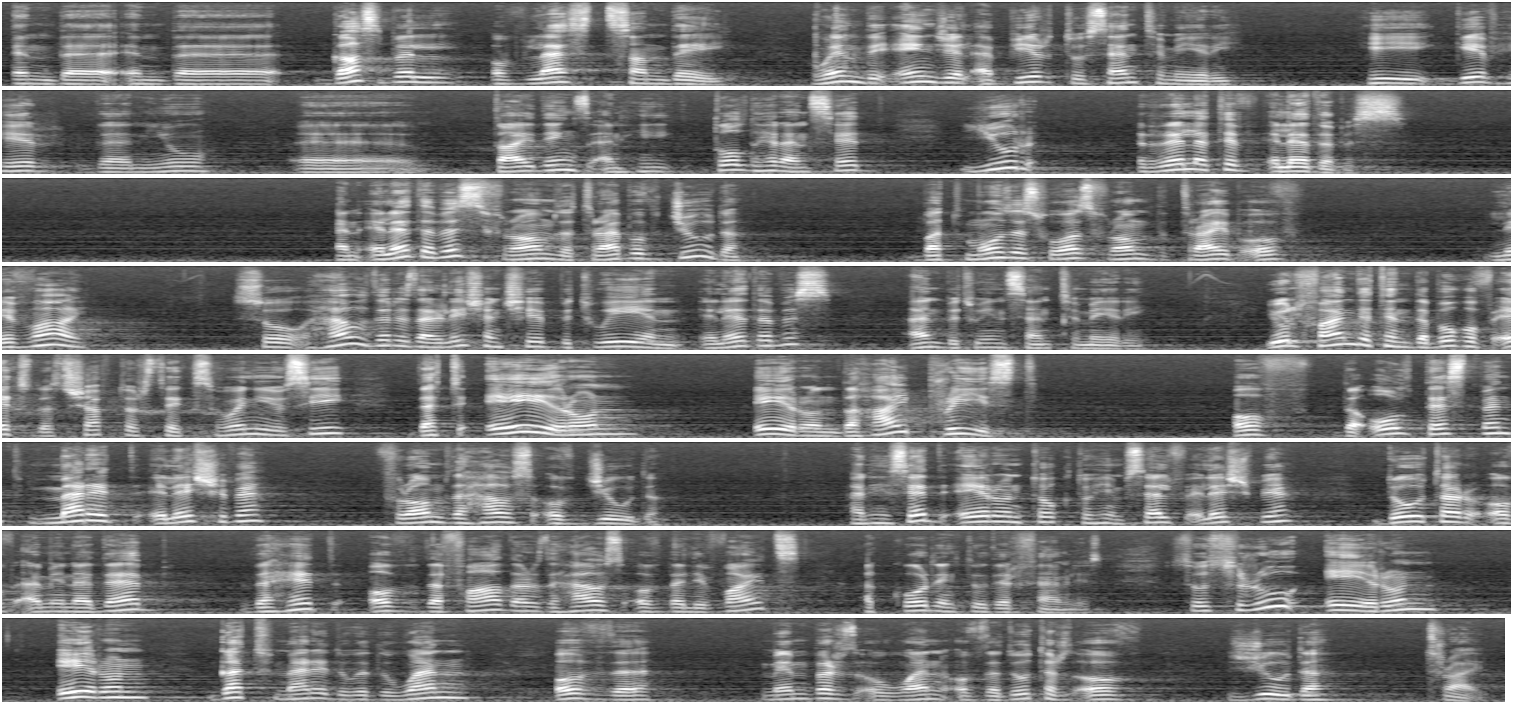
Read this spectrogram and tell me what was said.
in the in the Gospel of last Sunday, when the angel appeared to Saint Mary, he gave her the new uh, tidings and he told her and said, "Your relative Elizabeth." And Elizabeth from the tribe of Judah, but Moses was from the tribe of Levi. So how there is a relationship between Elizabeth and between Saint Mary? You'll find it in the book of Exodus, chapter 6, when you see that Aaron, Aaron, the high priest of the Old Testament, married Elisheba from the house of Judah. And he said, Aaron took to himself Elisheba, daughter of Amminadab, the head of the father's the house of the Levites, according to their families. So through Aaron, Aaron got married with one of the members or one of the daughters of Judah tribe.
